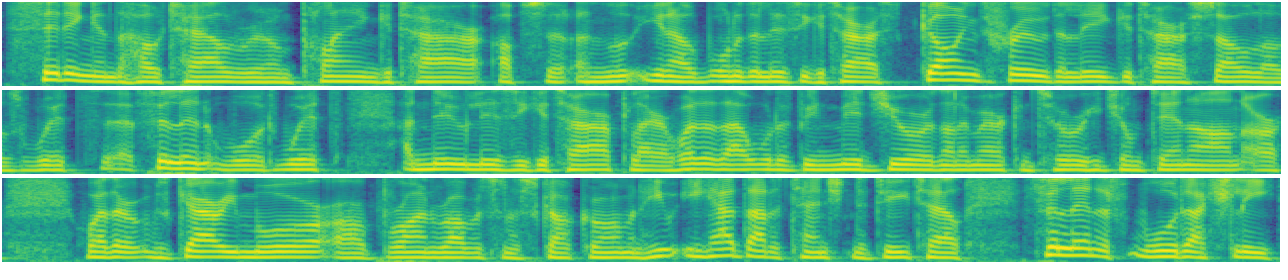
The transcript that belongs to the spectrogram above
sitting in the hotel room playing guitar opposite, and you know one of the Lizzy guitarists going through the lead guitar solos with uh, Phil Lynott would with a new Lizzy guitar player, whether that would have been mid on that American tour he jumped in on, or whether it was Gary Moore or Brian Robertson or Scott Gorham. He he had that attention to detail. Phil Lynott would actually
